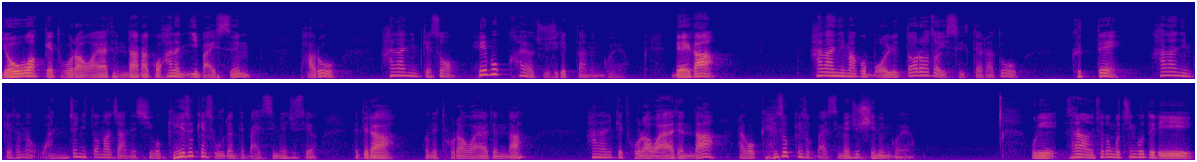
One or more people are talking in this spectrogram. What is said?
여호와께 돌아와야 된다라고 하는 이 말씀 바로 하나님께서 회복하여 주시겠다는 거예요. 내가 하나님하고 멀리 떨어져 있을 때라도 그때 하나님께서는 완전히 떠나지 않으시고 계속해서 우리한테 말씀해 주세요. 얘들아, 너네 돌아와야 된다. 하나님께 돌아와야 된다 라고 계속 계속 말씀해 주시는 거예요. 우리 사랑하는 초등부 친구들이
